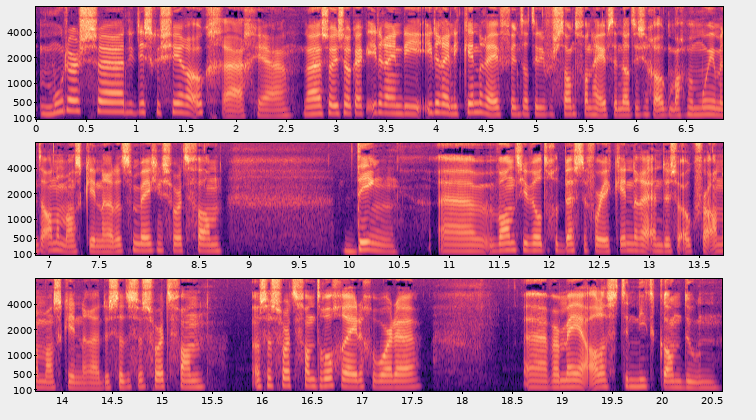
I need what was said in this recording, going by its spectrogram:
moeders eh, die discussiëren ook graag, ja. Nou, sowieso, kijk, iedereen die, iedereen die kinderen heeft... vindt dat hij er verstand van heeft... en dat hij zich ook mag bemoeien met andermans kinderen. Dat is een beetje een soort van ding. Eh, want je wilt toch het beste voor je kinderen... en dus ook voor andermans kinderen. Dus dat is een soort van, is een soort van drogreden geworden... eh, waarmee je alles teniet kan doen.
